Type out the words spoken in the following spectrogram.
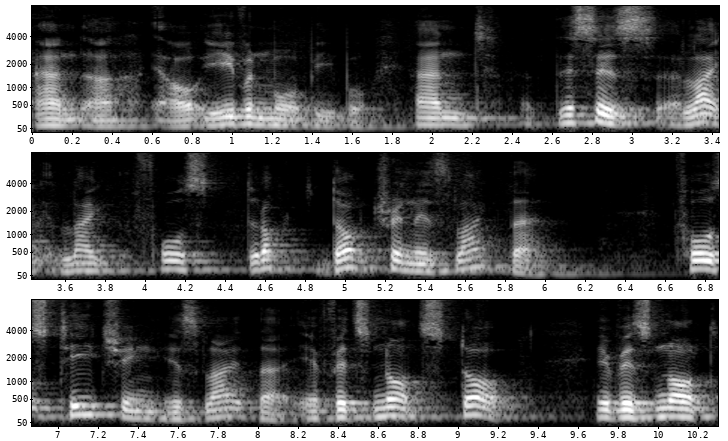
and uh, or even more people. And this is like like false doc- doctrine is like that. False teaching is like that. If it's not stopped, if it's not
